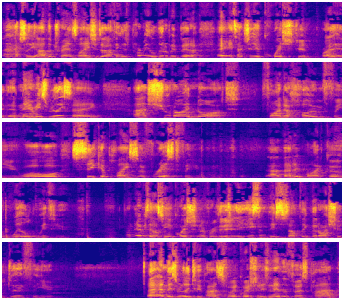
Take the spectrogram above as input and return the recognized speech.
Actually, other translations, I think it's probably a little bit better. Uh, it's actually a question, right? Naomi's really saying, uh, Should I not find a home for you or, or seek a place of rest for you, uh, that it might go well with you. Right now he's asking a question of Ruth. Isn't this something that I should do for you? And there's really two parts to our question, isn't there? The first part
